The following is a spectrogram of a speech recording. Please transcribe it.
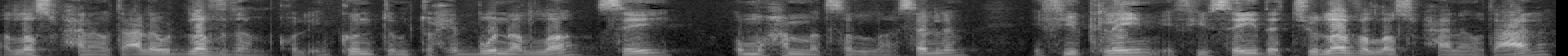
Allah subhanahu wa ta'ala would love them. قُلْ إِن كُنْتُمْ تُحِبُّونَ اللَّهِ Say, O Muhammad sallallahu alayhi wa sallam, if you claim, if you say that you love Allah subhanahu wa ta'ala,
